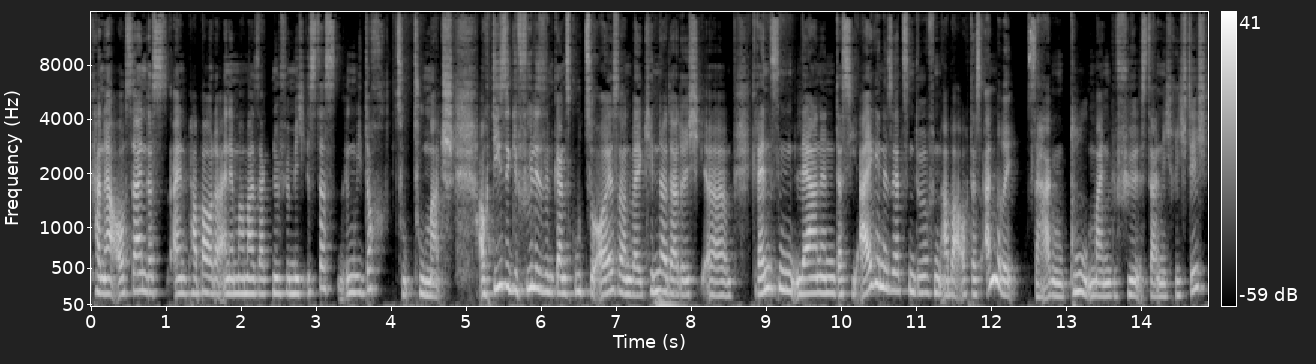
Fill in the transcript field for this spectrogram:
Kann ja auch sein, dass ein Papa oder eine Mama sagt, nö, für mich ist das irgendwie doch zu, too much. Auch diese Gefühle sind ganz gut zu äußern, weil Kinder dadurch äh, Grenzen lernen, dass sie eigene setzen dürfen, aber auch, dass andere sagen, puh, mein Gefühl ist da nicht richtig.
